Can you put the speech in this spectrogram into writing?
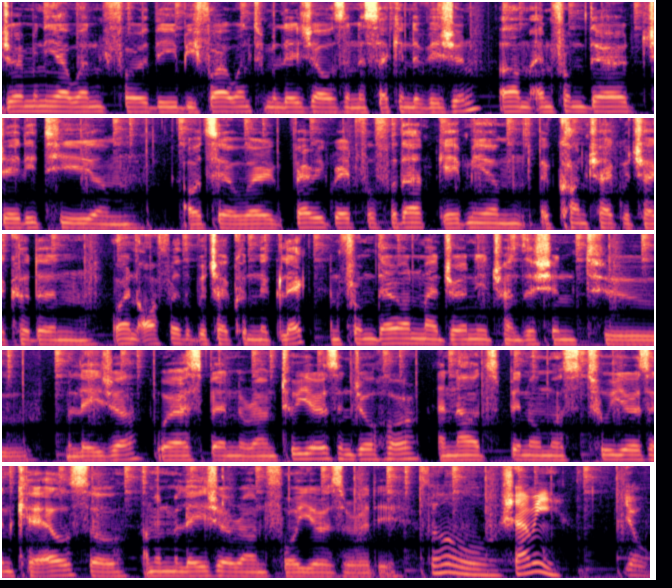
Germany, I went for the before I went to Malaysia. Was in the second division, um, and from there, JDT. Um, I would say very, very grateful for that. Gave me um, a contract which I couldn't, or an offer which I couldn't neglect. And from there on, my journey transitioned to Malaysia, where I spent around two years in Johor, and now it's been almost two years in KL. So I'm in Malaysia around four years already. Oh, Syahmi. Yo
